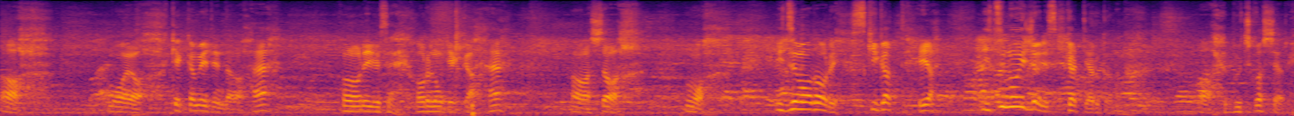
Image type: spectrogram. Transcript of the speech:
ああもうよ結果見えてんだろえ？このリーグ戦俺の結果え？ああ明日はもういつも通り好き勝手いやいつも以上に好き勝手やるからな。ああぶち壊してやるよ。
